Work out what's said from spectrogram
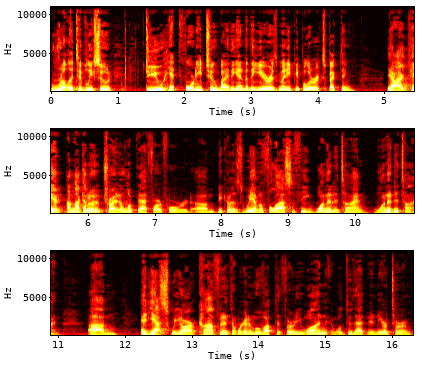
relatively soon. Do you hit 42 by the end of the year, as many people are expecting? Yeah, I can't. I'm not going to try to look that far forward um, because we have a philosophy: one at a time, one at a time. Um, and yes, we are confident that we're going to move up to 31, and we'll do that in the near term.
